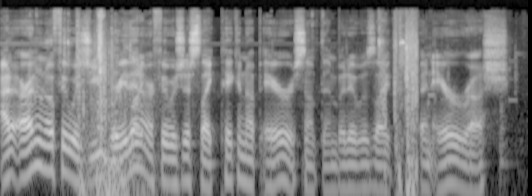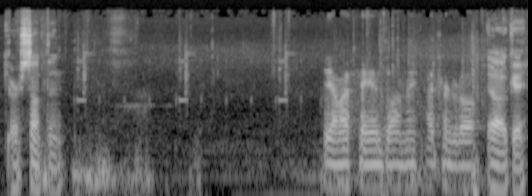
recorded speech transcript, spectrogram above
I, I don't know if it was you breathing or if it was just like picking up air or something, but it was like an air rush or something. yeah, my fan's on me. I turned it off. Oh, okay.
